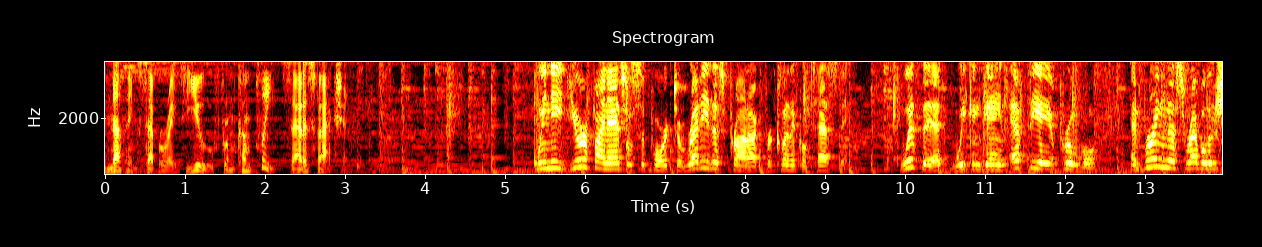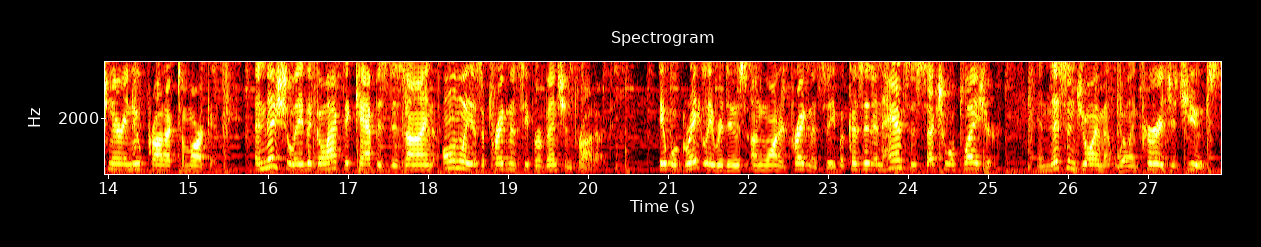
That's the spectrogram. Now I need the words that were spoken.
Nothing separates you from complete satisfaction. We need your financial support to ready this product for clinical testing. With it, we can gain FDA approval and bring this revolutionary new product to market. Initially, the Galactic Cap is designed only as a pregnancy prevention product. It will greatly reduce unwanted pregnancy because it enhances sexual pleasure, and this enjoyment will encourage its use.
